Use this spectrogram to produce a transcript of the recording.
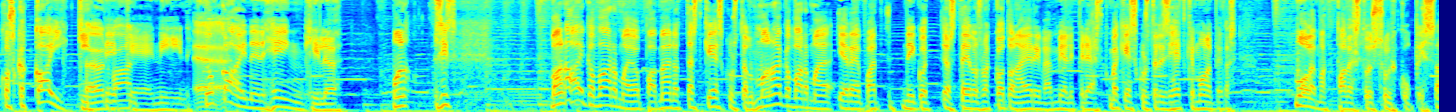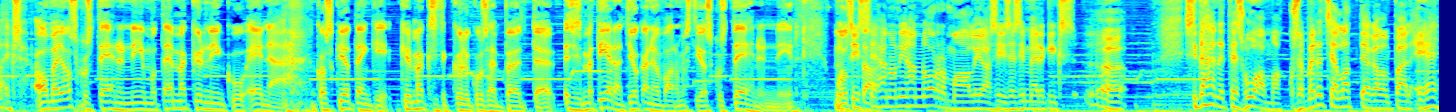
Koska kaikki On tekee vaan- niin. Ää. Jokainen henkilö. Mä oon, siis, mä oon aika varma jopa, mä en ole tästä keskustellut, mä oon aika varma Jere jopa, että, niinku, että jos teillä olisi vaikka kotona erivän mielipide, kun mä keskustelisin hetken molempien kanssa, molemmat paljastuisi suihkupissa, eikö se? Oon mä joskus tehnyt niin, mutta en mä kyllä niinku enää. Koska jotenkin, kyllä mä sitten kyllä kusen pönttöön. Siis mä tiedän, että jokainen on varmasti joskus tehnyt niin. Mutta Mut siis sehän on ihan normaalia, siis esimerkiksi, ö, sitähän et edes huomaa, kun sä menet siellä lattiakaivan päälle, ei,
